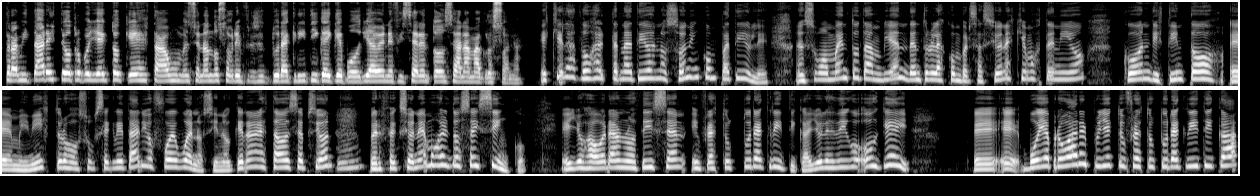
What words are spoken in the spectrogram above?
tramitar este otro proyecto que estábamos mencionando sobre infraestructura crítica y que podría beneficiar entonces a la macrozona. Es que las dos alternativas no son incompatibles. En su momento también, dentro de las conversaciones que hemos tenido con distintos eh, ministros o subsecretarios, fue, bueno, si no quieren estado de excepción, mm. perfeccionemos el 265. Ellos ahora nos dicen infraestructura crítica. Yo les digo, ok, eh, eh, voy a aprobar el proyecto de infraestructura crítica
